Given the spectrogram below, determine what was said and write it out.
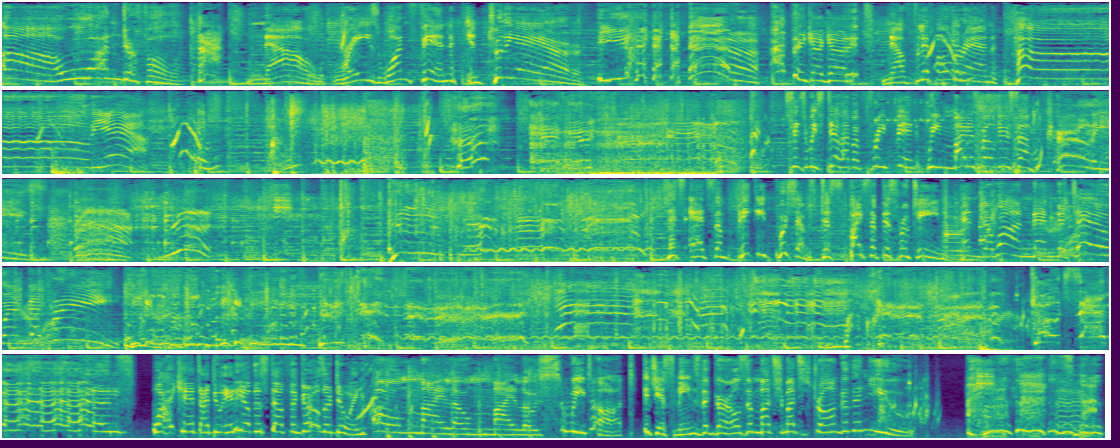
Ah, wonderful. Ha! Now, raise one fin into the air. Yeah! I think I got it. Now flip over and hold. Yeah! Huh? Since we still have a free fin, we might as well do some curlies. Add some pinky push-ups to spice up this routine. And the one, and the two, and the can't I do any of the stuff the girls are doing? Oh, Milo, Milo, sweetheart. It just means the girls are much, much stronger than you. I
